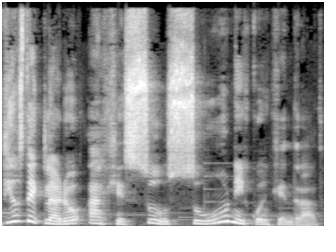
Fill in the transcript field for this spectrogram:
Dios declaró a Jesús su único engendrado.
